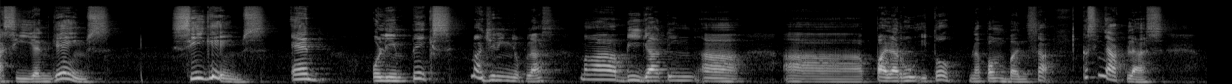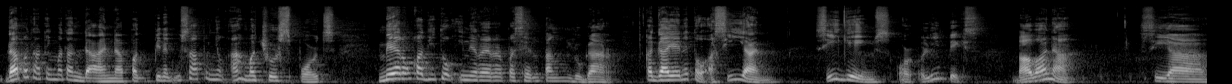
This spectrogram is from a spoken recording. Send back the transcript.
ASEAN Games, SEA Games, and Olympics. Imagine niyo class, mga bigating uh, uh, palaro ito na pambansa. Kasi nga class, dapat nating matandaan na pag pinag-usapan yung amateur sports, meron ka dito inirepresentang lugar. Kagaya nito, ASEAN, SEA Games or Olympics, bawa na si uh,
